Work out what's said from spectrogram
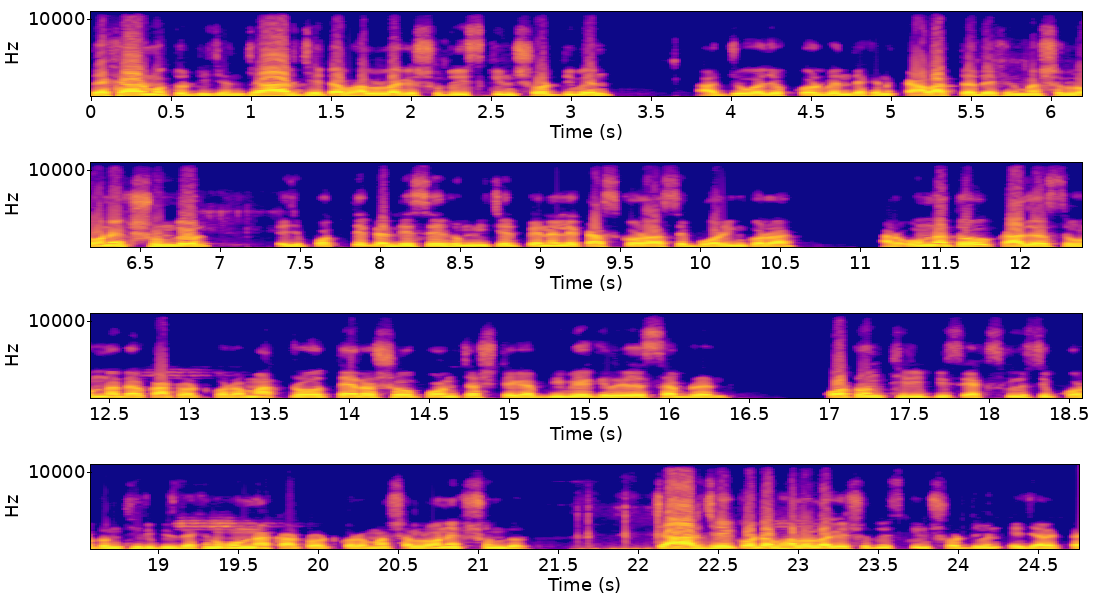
দেখার মতো ডিজাইন যার যেটা ভালো লাগে শুধু স্ক্রিনশট দিবেন আর যোগাযোগ করবেন। দেখেন কালারটা দেখেন মাসাল্লাহ অনেক সুন্দর। এই যে প্রত্যেকটা ড্রেসে এরকম নিচের প্যানেলে কাজ করা আছে বোরিং করা। আর ওনাতেও কাজ আছে ওনাটাও কাট আউট করা। মাত্র তেরোশো পঞ্চাশ টাকা। বিবেক রেলসা brand cotton three piece exclusive cotton three piece দেখেন ওনা কাট আউট করা মাসাল্লাহ অনেক সুন্দর। যার যে কটা ভালো লাগে, শুধু স্ক্রিনশট দিবেন। এই যে আরেকটা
